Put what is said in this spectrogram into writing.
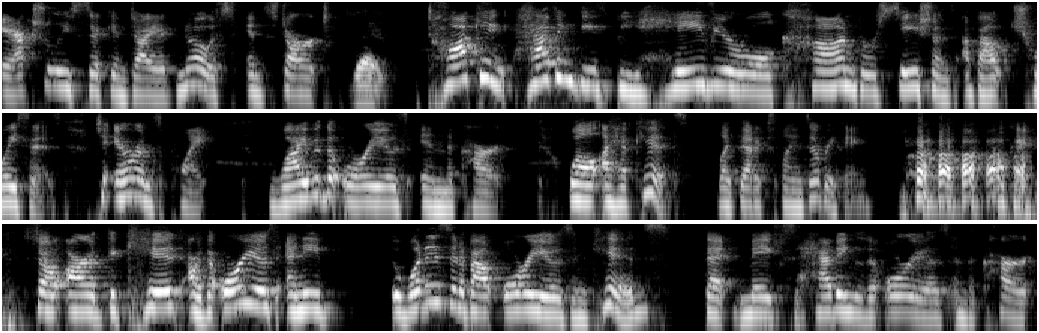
actually sick and diagnosed and start right. talking, having these behavioral conversations about choices. To Erin's point, why were the Oreos in the cart? Well, I have kids. Like that explains everything. okay. So are the kid are the Oreos any what is it about Oreos and kids that makes having the Oreos in the cart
